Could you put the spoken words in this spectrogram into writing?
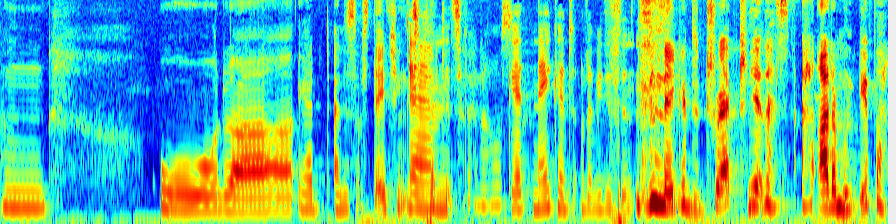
mitmachen. Oder, ja, alles aus Dating ist Ähm, fällt jetzt leider raus. Get Naked oder wie die sind. Naked Attraction. ja, das, Adam und Eva.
